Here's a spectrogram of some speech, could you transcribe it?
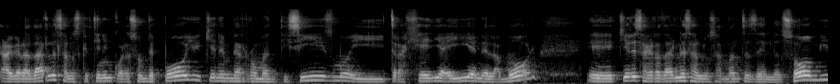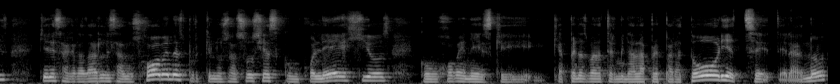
agradarles a los que tienen corazón de pollo y quieren ver romanticismo y tragedia ahí en el amor. Eh, quieres agradarles a los amantes de los zombies, quieres agradarles a los jóvenes porque los asocias con colegios, con jóvenes que, que apenas van a terminar la preparatoria, etcétera, ¿no?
